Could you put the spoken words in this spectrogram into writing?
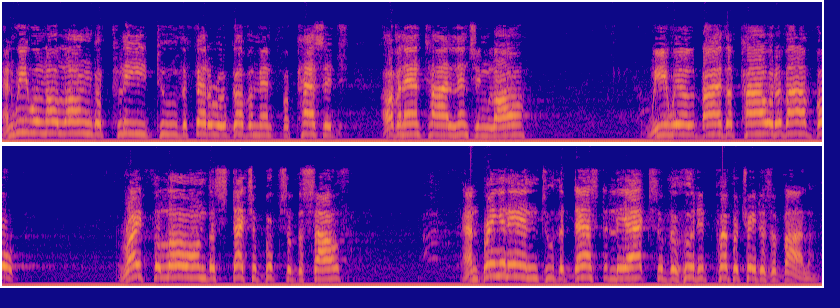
and we will no longer plead to the federal government for passage of an anti-lynching law. We will, by the power of our vote, write the law on the statute books of the South and bring an end to the dastardly acts of the hooded perpetrators of violence.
